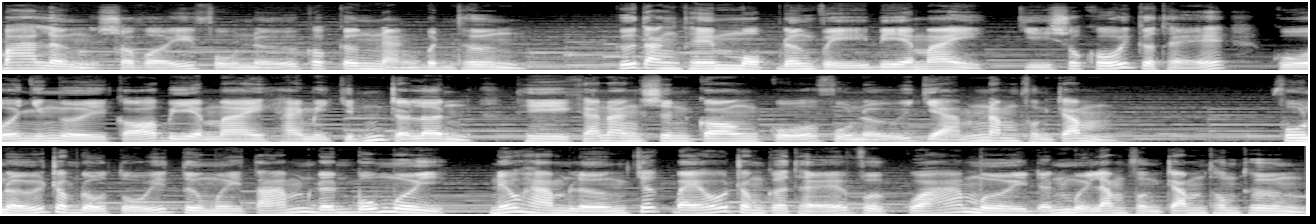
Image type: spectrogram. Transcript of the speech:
3 lần so với phụ nữ có cân nặng bình thường. Cứ tăng thêm một đơn vị BMI, chỉ số khối cơ thể của những người có BMI 29 trở lên thì khả năng sinh con của phụ nữ giảm 5%. Phụ nữ trong độ tuổi từ 18 đến 40, nếu hàm lượng chất béo trong cơ thể vượt quá 10 đến 15% thông thường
